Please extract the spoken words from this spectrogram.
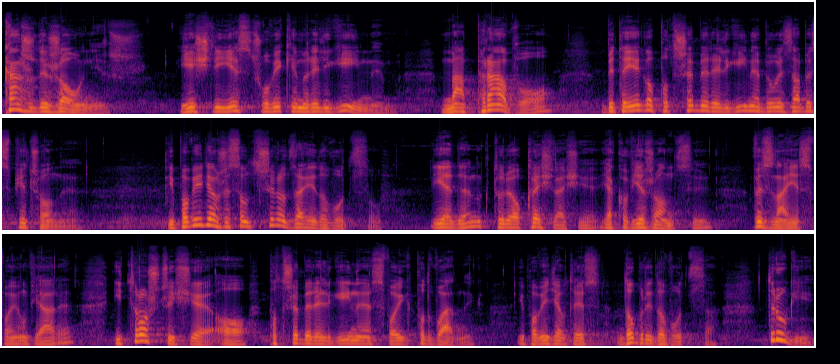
każdy żołnierz, jeśli jest człowiekiem religijnym, ma prawo, by te jego potrzeby religijne były zabezpieczone. I powiedział, że są trzy rodzaje dowódców. Jeden, który określa się jako wierzący, wyznaje swoją wiarę i troszczy się o potrzeby religijne swoich podwładnych. I powiedział, to jest dobry dowódca. Drugi,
